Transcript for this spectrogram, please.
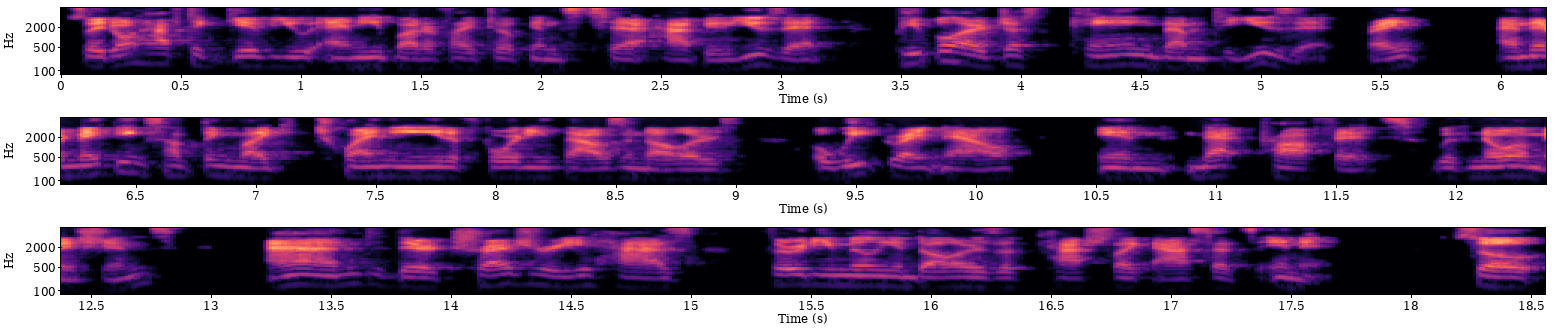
so they don't have to give you any butterfly tokens to have you use it. People are just paying them to use it, right? And they're making something like twenty to forty thousand dollars a week right now in net profits with no emissions and their treasury has $30 million of cash like assets in it. So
